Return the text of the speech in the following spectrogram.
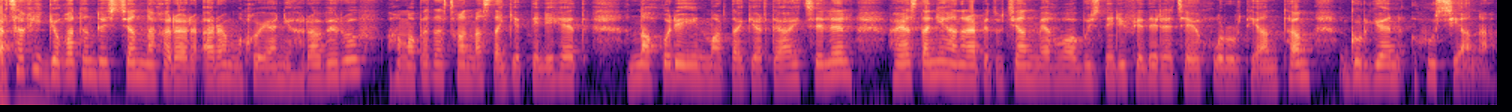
Արցախի գյուղատնտեսության նախարար Արամ Մխոյանի հրավերով համապատասխան մասնագետների հետ նախորդին Մարտակերտե այցելել Հայաստանի Հանրապետության Մեղվաբույսների Ֆեդերացիայի խորհրդի անդամ Գուրգեն Հուսյանը։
